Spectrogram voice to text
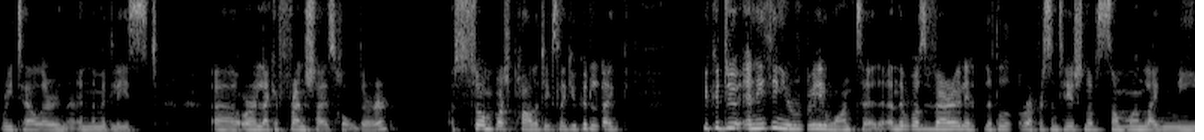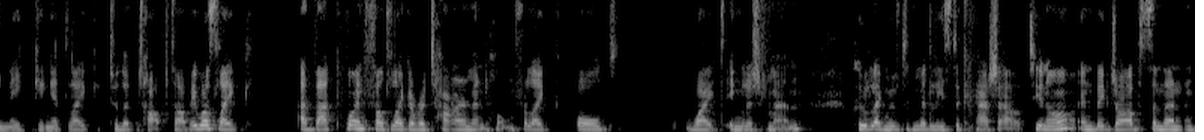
retailer in the, in the Middle East, uh, or like a franchise holder. So much politics, like you could like you could do anything you really wanted, and there was very little representation of someone like me making it like to the top top. It was like at that point felt like a retirement home for like old white English men who like moved to the Middle East to cash out, you know, in big jobs, and then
